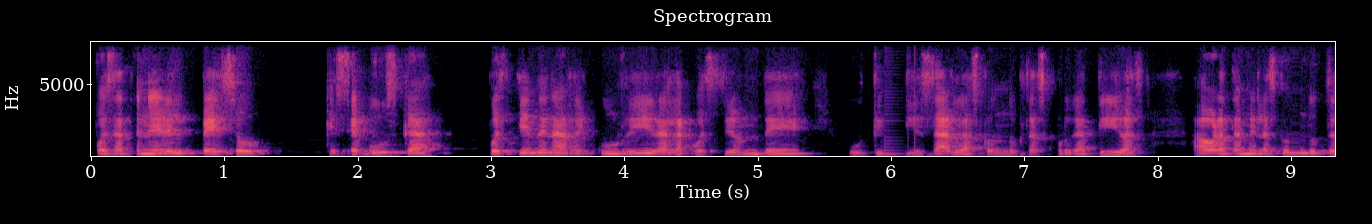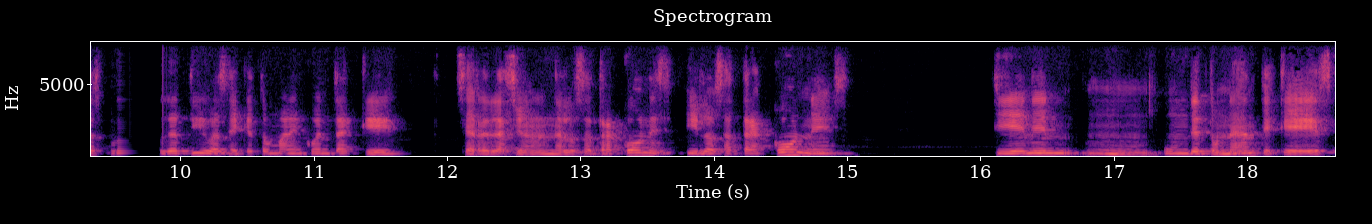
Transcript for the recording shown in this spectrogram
pues a tener el peso que se busca, pues tienden a recurrir a la cuestión de utilizar las conductas purgativas. Ahora, también las conductas purgativas hay que tomar en cuenta que se relacionan a los atracones y los atracones tienen mm, un detonante que es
